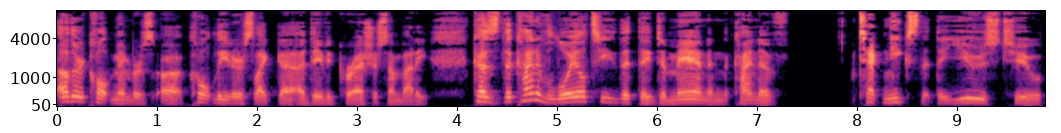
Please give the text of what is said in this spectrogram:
other cult members, uh, cult leaders like uh, David Koresh or somebody, because the kind of loyalty that they demand and the kind of techniques that they use to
